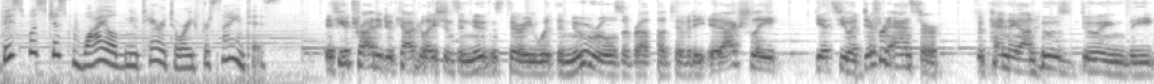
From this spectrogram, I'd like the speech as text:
This was just wild new territory for scientists. If you try to do calculations in Newton's theory with the new rules of relativity, it actually gets you a different answer depending on who's doing the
